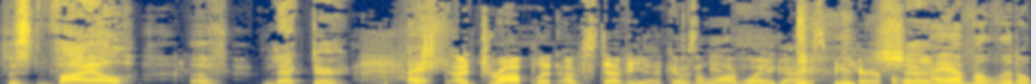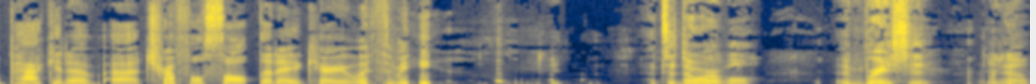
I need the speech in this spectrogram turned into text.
just vial of nectar. I- a droplet of stevia goes a long way, guys. Be careful. Sure. I have a little packet of uh, truffle salt that I carry with me. That's adorable. Embrace it, you know?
